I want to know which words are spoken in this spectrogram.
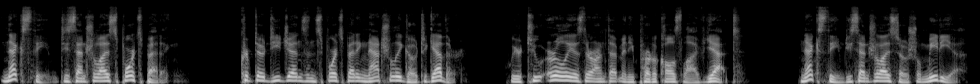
Next theme decentralized sports betting. Crypto degens and sports betting naturally go together. We are too early as there aren't that many protocols live yet. Next theme decentralized social media.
